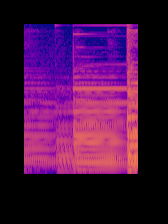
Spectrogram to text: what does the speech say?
you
